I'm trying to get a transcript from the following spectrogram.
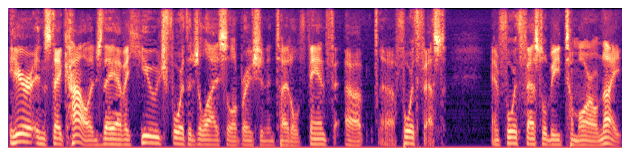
here in State College, they have a huge Fourth of July celebration entitled Fan uh, uh, Fourth Fest, and Fourth Fest will be tomorrow night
